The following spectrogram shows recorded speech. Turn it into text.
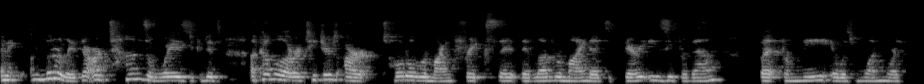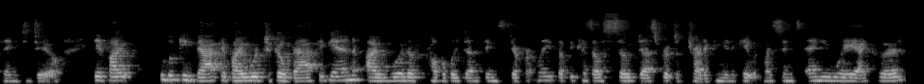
I mean, literally there are tons of ways you can do it. A couple of our teachers are total remind freaks. They, they love remind. It's very easy for them. But for me, it was one more thing to do. If I, looking back, if I were to go back again, I would have probably done things differently. But because I was so desperate to try to communicate with my students any way I could,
